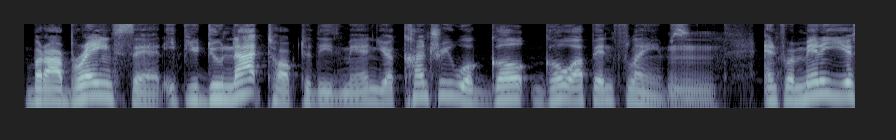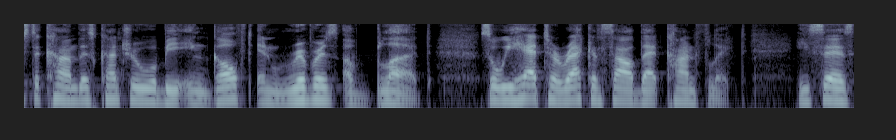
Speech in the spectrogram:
But our brain said, if you do not talk to these men, your country will go, go up in flames. Mm. And for many years to come, this country will be engulfed in rivers of blood. So we had to reconcile that conflict. He says,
